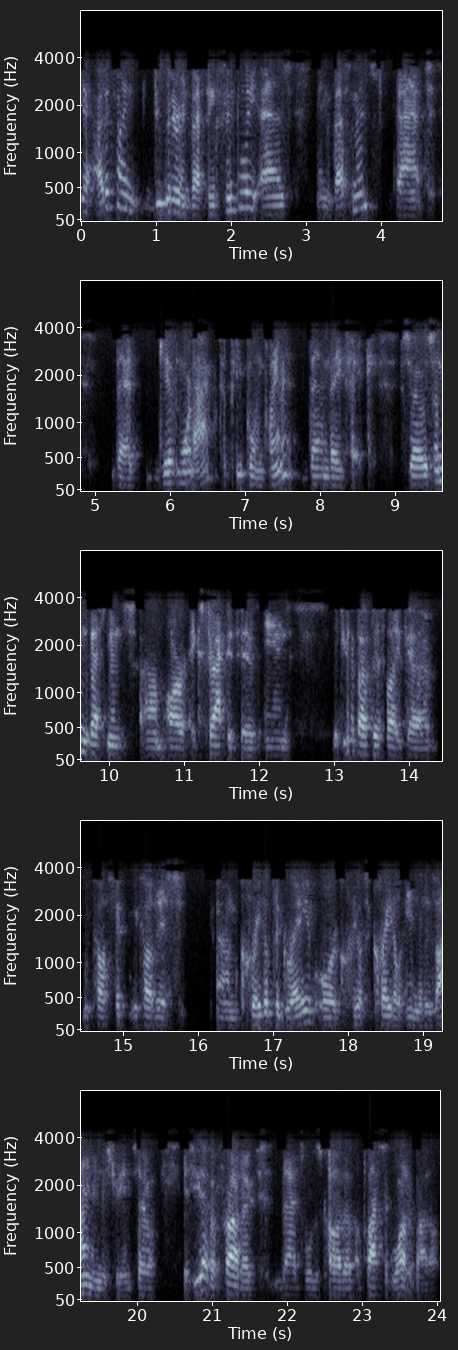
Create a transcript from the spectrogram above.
Yeah, I define do-gooder investing simply as investments that that give more back to people and planet than they take. So some investments um, are extractive, and if you think about this, like uh, we call we call this um, cradle to grave or cradle to cradle in the design industry. And so, if you have a product that's we'll just call it a, a plastic water bottle,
